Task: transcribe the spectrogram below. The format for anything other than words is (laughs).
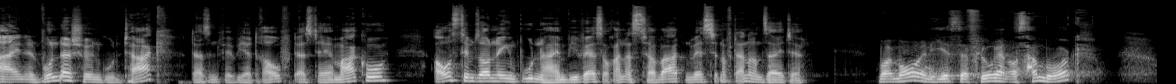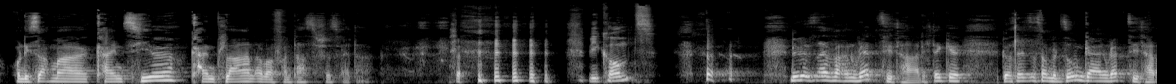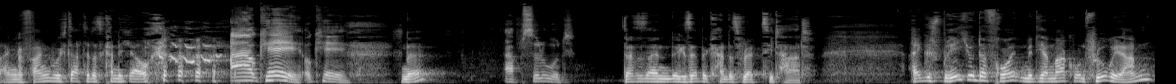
Einen wunderschönen guten Tag. Da sind wir wieder drauf. Da ist der Herr Marco aus dem sonnigen Budenheim. Wie wäre es auch anders zu erwarten? Wer ist denn auf der anderen Seite? Moin Moin, hier ist der Florian aus Hamburg. Und ich sag mal, kein Ziel, kein Plan, aber fantastisches Wetter. (laughs) Wie kommt's? (laughs) nee, das ist einfach ein Rap-Zitat. Ich denke, du hast letztes Mal mit so einem geilen Rap-Zitat angefangen, wo ich dachte, das kann ich auch. (laughs) ah, okay, okay. Ne? Absolut. Das ist ein sehr bekanntes Rap-Zitat. Ein Gespräch unter Freunden mit Jan Marco und Florian.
